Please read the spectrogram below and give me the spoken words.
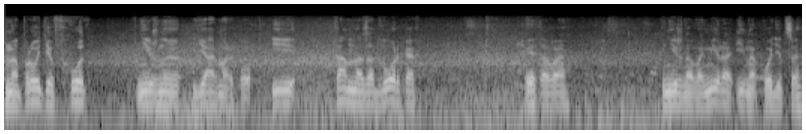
напротив вход в книжную ярмарку. И там на задворках этого книжного мира и находится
